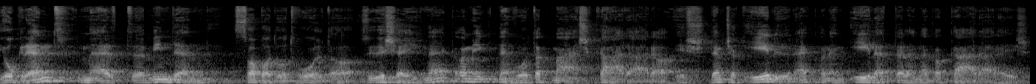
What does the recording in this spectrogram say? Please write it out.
jogrend, mert minden szabadott volt az őseinknek, amik nem voltak más kárára, és nem csak élőnek, hanem élettelennek a kárára is.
